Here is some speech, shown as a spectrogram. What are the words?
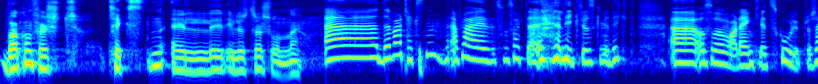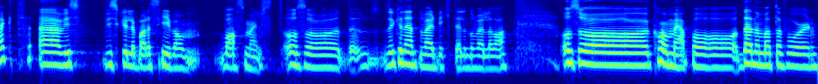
Hva kom først? Teksten eller illustrasjonene? Eh, det var teksten. Jeg pleier, som sagt, jeg liker å skrive dikt. Eh, og så var det egentlig et skoleprosjekt. Eh, vi, vi skulle bare skrive om hva som helst. Og så, det, det kunne enten være dikt eller novelle. da. Og så kom jeg på denne metaforen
